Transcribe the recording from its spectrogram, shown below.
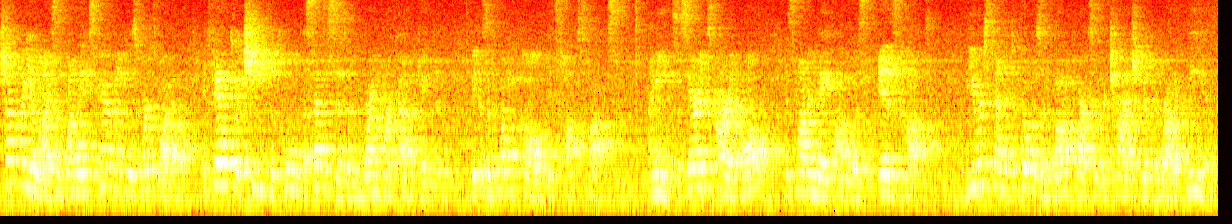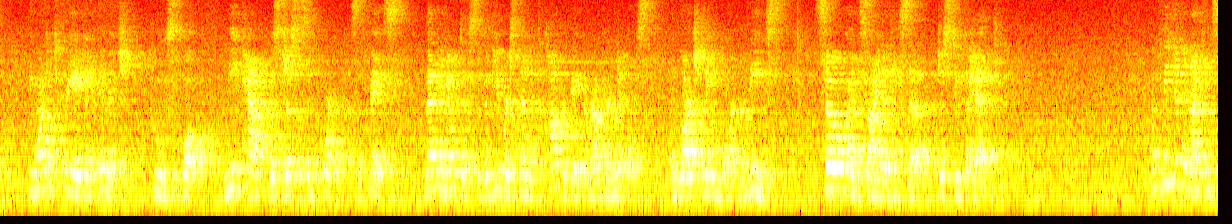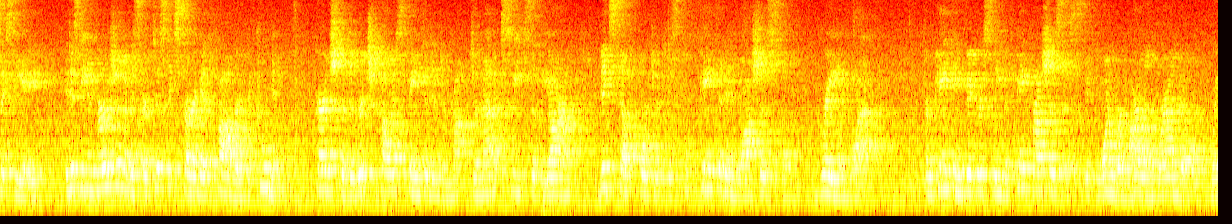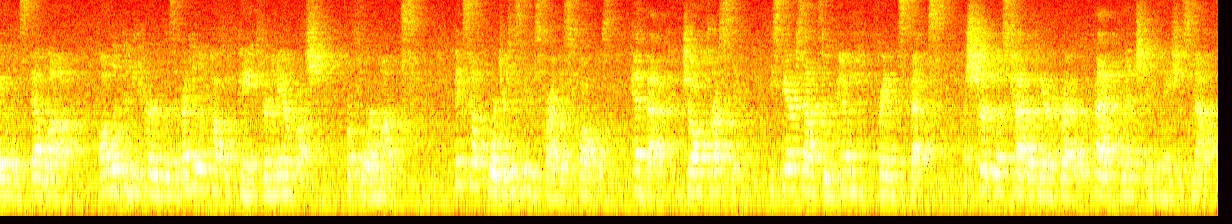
Chuck realized that while the experiment was worthwhile, it failed to achieve the cool asceticism Reinhardt advocated because of what he called its hot spots. I mean, cesarean scar and all, his modern-day obelisk is hot. Viewers tended to focus on the body parts that were charged with erotic meaning. He wanted to create an image whose, quote, kneecap was just as important as the face. Then he noticed that the viewers tended to congregate around her nipples and largely ignore her knees. So I decided, he said, just do the head. Completed in 1968, it is the inversion of his artistic surrogate father, de Kooning, purged of the rich colors painted in dramatic sweeps of the arm, Big self-portrait was painted in washes of gray and black. From painting vigorously with paintbrushes as if one were Marlon Brando wailing Stella, all that could be heard was a regular puff of paint from an airbrush for four months. Big self-portrait has been described as follows. Head back, jaw thrusting. He stares out through heavy framed specs, a shirtless, travel-haired rebel, fag-clenched in tenacious mouth.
